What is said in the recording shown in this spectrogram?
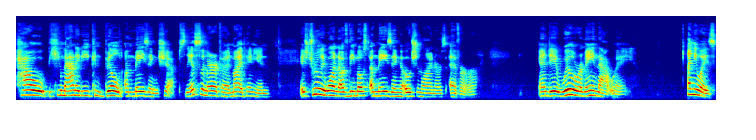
how humanity can build amazing ships. The SS America, in my opinion, is truly one of the most amazing ocean liners ever. And it will remain that way. Anyways,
